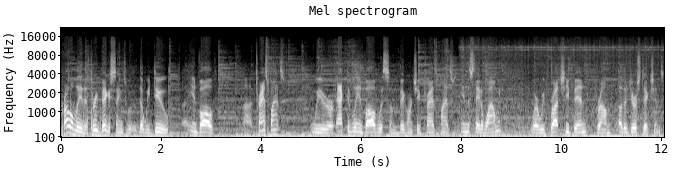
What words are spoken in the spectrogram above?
Probably the three biggest things that we do uh, involve uh, transplants. We are actively involved with some bighorn sheep transplants in the state of Wyoming, where we've brought sheep in from other jurisdictions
